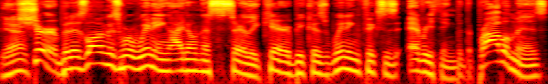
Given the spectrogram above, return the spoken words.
Yeah. sure, but as long as we're winning, I don't necessarily care because winning fixes everything. But the problem is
